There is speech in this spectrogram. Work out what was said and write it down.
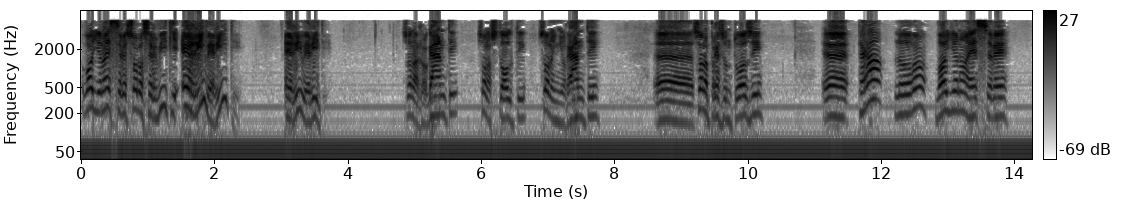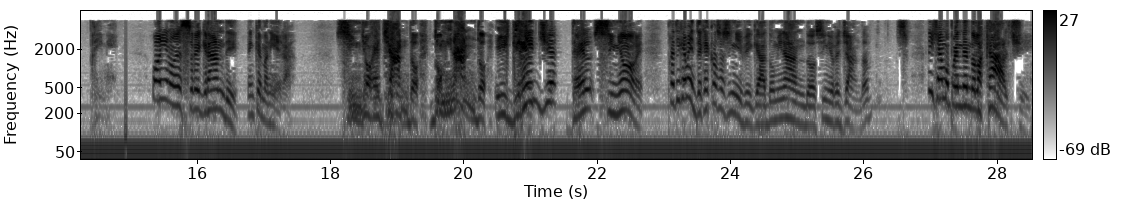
vogliono essere solo serviti e riveriti, e riveriti. Sono arroganti, sono stolti, sono ignoranti, eh, sono presuntuosi, eh, però loro vogliono essere primi, vogliono essere grandi. In che maniera? Signoreggiando, dominando il gregge del Signore. Praticamente che cosa significa dominando, signoreggiando? Diciamo prendendolo a calci.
